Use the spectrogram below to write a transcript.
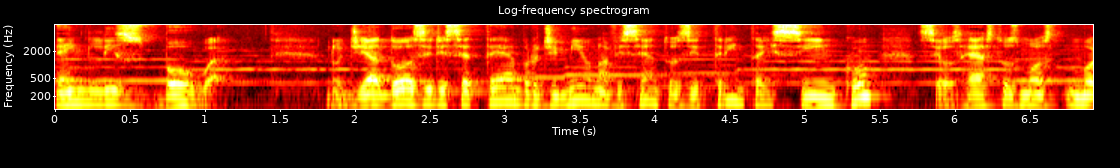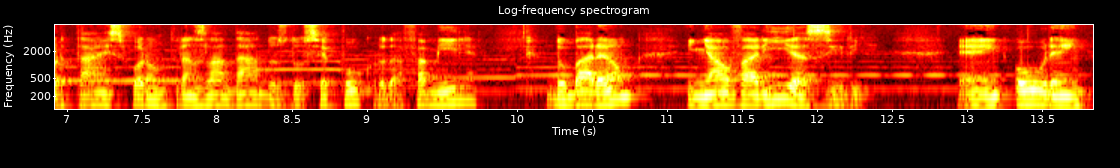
em Lisboa. No dia 12 de setembro de 1935, seus restos mortais foram transladados do sepulcro da família do Barão em Alvariaziri, em Ourém,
